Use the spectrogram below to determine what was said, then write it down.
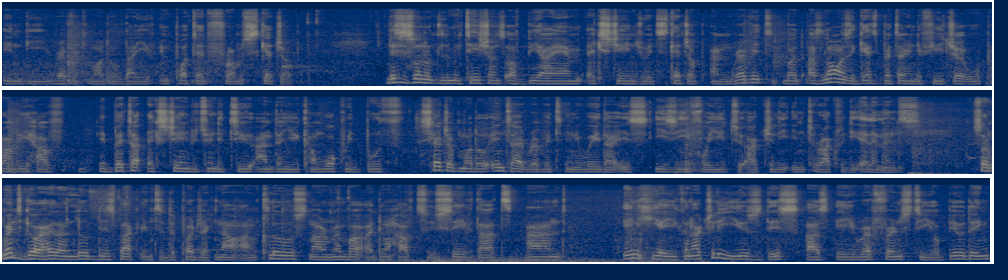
in the Revit model that you've imported from SketchUp. This is one of the limitations of BIM exchange with SketchUp and Revit, but as long as it gets better in the future, we'll probably have a better exchange between the two and then you can work with both SketchUp model inside Revit in a way that is easy for you to actually interact with the elements. So I'm going to go ahead and load this back into the project now and close. Now remember I don't have to save that and in here you can actually use this as a reference to your building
